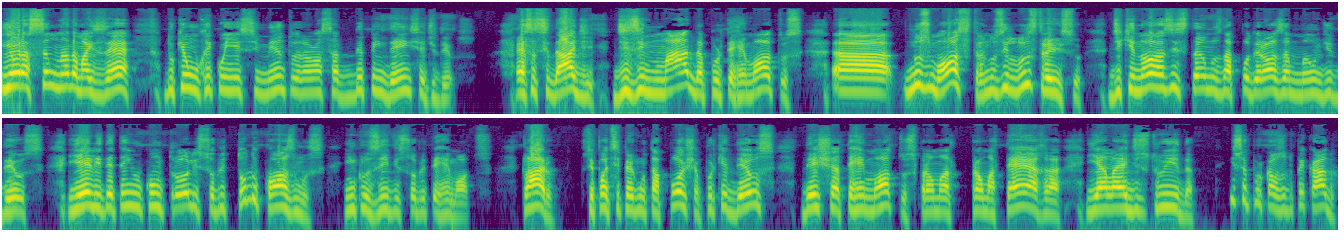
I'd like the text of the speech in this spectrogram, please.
E oração nada mais é do que um reconhecimento da nossa dependência de Deus. Essa cidade dizimada por terremotos, uh, nos mostra, nos ilustra isso, de que nós estamos na poderosa mão de Deus e Ele detém o controle sobre todo o cosmos, inclusive sobre terremotos. Claro, você pode se perguntar, poxa, por que Deus deixa terremotos para uma, uma terra e ela é destruída? Isso é por causa do pecado,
